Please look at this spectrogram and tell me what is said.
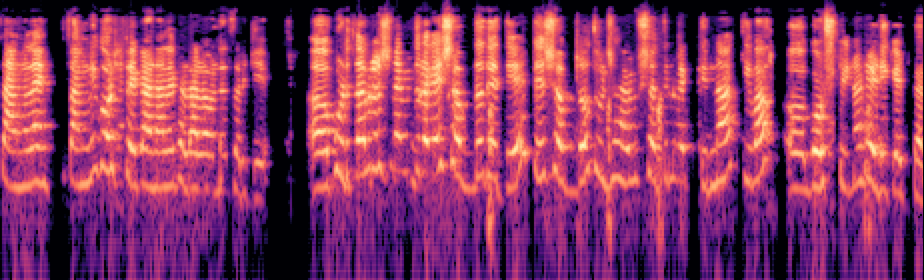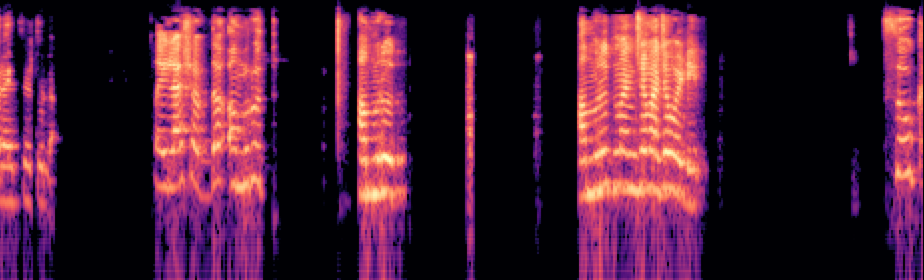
चांगलाय चांगली गोष्ट आहे कानाला खडा लावण्यासारखी. पुढचा प्रश्न मी तुला काही शब्द देते ते शब्द तुझ्या आयुष्यातील व्यक्तींना किंवा गोष्टींना डेडिकेट करायचे तुला. पहिला शब्द अमृत. अमृत. अमृत म्हणजे माझे वडील. सुख.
